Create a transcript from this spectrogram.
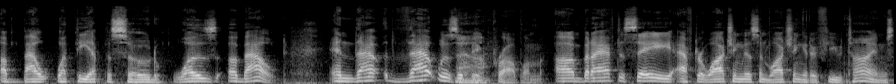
about what the episode was about. And that that was a big problem. Um, but I have to say, after watching this and watching it a few times,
